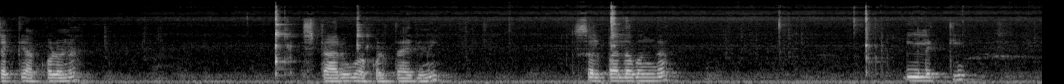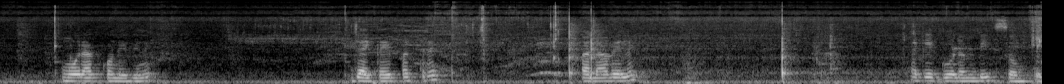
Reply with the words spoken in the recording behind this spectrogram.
ಚಕ್ಕೆ ಹಾಕ್ಕೊಳ್ಳೋಣ. ಸ್ಟಾರು ಹಾಕ್ಕೊಳ್ತಾ ಇದ್ದೀನಿ. ಸ್ವಲ್ಪ ಲವಂಗ, ಏಲಕ್ಕಿ, ಮೂರು ಹಾಕ್ಕೊಂಡಿದ್ದೀನಿ. ಜಾಯ್ಕಾಯಿ ಪತ್ರೆ, ಪಲಾವ್ ಎಲೆ, ಹಾಗೆ ಗೋಡಂಬಿ, ಸೊಂಪು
